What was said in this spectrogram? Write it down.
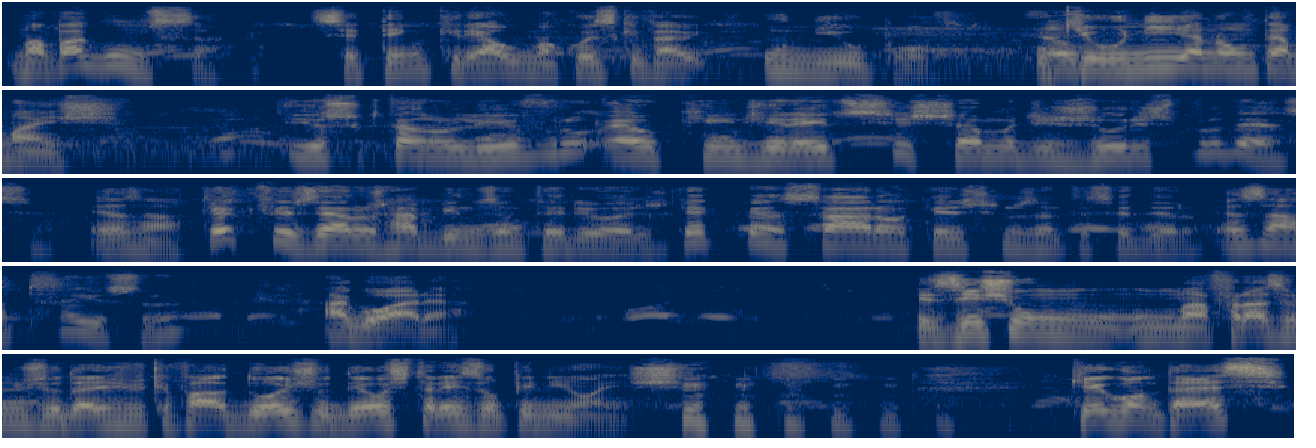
uma bagunça. Você tem que criar alguma coisa que vai unir o povo. O é que unia não tem mais. Isso que está no livro é o que em direito se chama de jurisprudência. Exato. O que, é que fizeram os rabinos anteriores? O que, é que pensaram aqueles que nos antecederam? Exato. É isso, né? Agora, Existe um, uma frase no judaísmo que fala dois judeus, três opiniões. O que acontece?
